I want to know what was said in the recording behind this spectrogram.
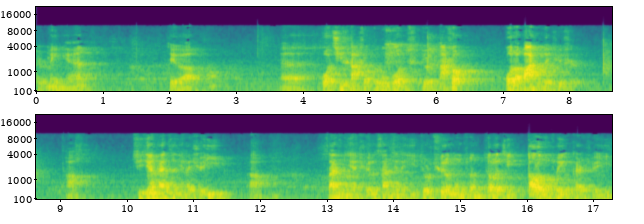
就是每年这个呃过七十大寿，过过就是大寿，过到八十岁去世，啊，期间还自己还学医啊。三十年学了三十年的医，就是去了农村，到了进到了农村以后开始学医，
